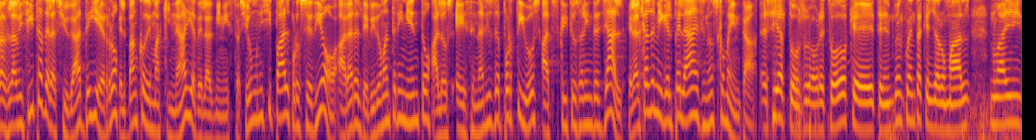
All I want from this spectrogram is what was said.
Tras la visita de la ciudad de Hierro, el Banco de Maquinaria de la Administración Municipal procedió a dar el debido mantenimiento a los escenarios deportivos adscritos al Indesyal. El alcalde Miguel Peláez nos comenta. Es cierto, sobre todo que teniendo en cuenta que en Yarumal no hay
